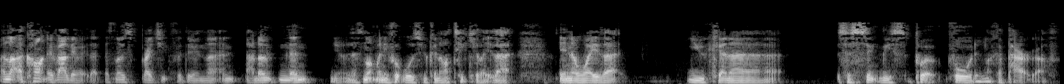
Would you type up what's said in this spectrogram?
and like, I can't evaluate that. There's no spreadsheet for doing that, and I don't. You know, there's not many footballers who can articulate that in a way that you can uh, succinctly put forward in like a paragraph.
